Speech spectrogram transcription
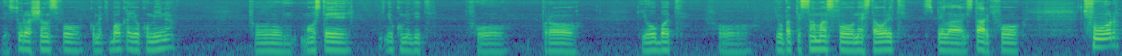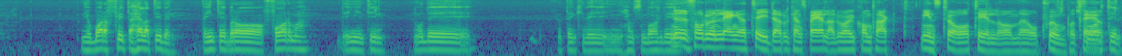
Det är stora chanser för att komma tillbaka. Jag kommer in. För måste jag komma dit. Få bra jobbat. Få jobba tillsammans för nästa år. Spela starkt för två år. Jag bara flyttar hela tiden. Det är inte bra form. Det är ingenting. Och det jag tänker det i Helsingborg. Det... Nu får du en längre tid där du kan spela. Du har ju kontrakt minst två år till och med option på tre två år till.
